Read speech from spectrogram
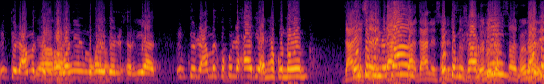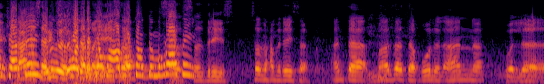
أنتوا اللي عملتوا. القوانين المقيده للحريات أنتوا اللي عملتوا كل حاجة يعني إحنا كنا وين؟ دعني كنتوا في النظام؟ دعني- دعني نشارك كنتوا. مشاركين؟ أستاذ- كنتوا هو محمد التجمع. الوطني الديمقراطي. أستاذ ادريس أستاذ محمد عيسى أنت ماذا تقول الآن ولا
